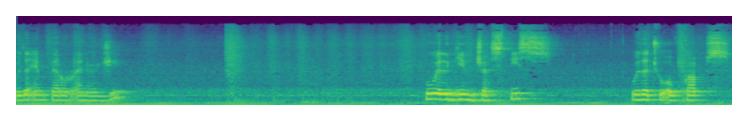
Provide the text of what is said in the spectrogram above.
with the emperor energy. Who will give justice with the two of cups.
